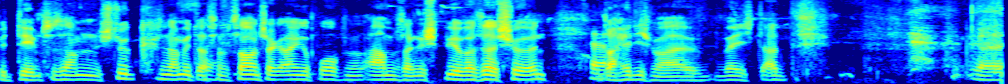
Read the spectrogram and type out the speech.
mit dem zusammen ein Stück nachmittags am Soundcheck eingeprobt und abends dann gespielt, war sehr schön. Ja. Und da hätte ich mal, wenn ich das, äh,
